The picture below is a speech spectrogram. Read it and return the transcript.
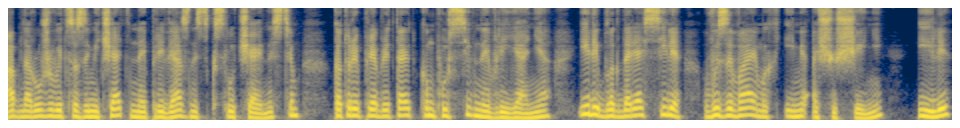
обнаруживается замечательная привязанность к случайностям, которые приобретают компульсивное влияние или благодаря силе вызываемых ими ощущений, или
